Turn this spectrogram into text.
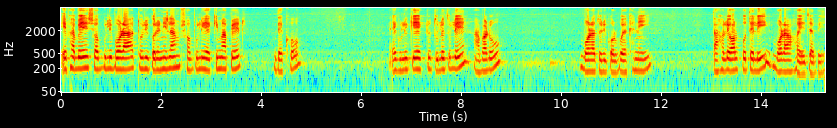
এভাবে সবগুলি বড়া তৈরি করে নিলাম, সবগুলি একই মাপের। দেখো, এগুলিকে একটু তুলে তুলে আবারও বড়া তৈরি করব এখানেই। তাহলে অল্প তেলেই বড়া হয়ে যাবে।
